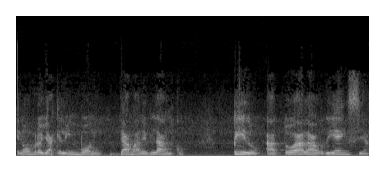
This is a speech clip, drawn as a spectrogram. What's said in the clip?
en nombre de Jacqueline Boni, dama de blanco, pido a toda la audiencia,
